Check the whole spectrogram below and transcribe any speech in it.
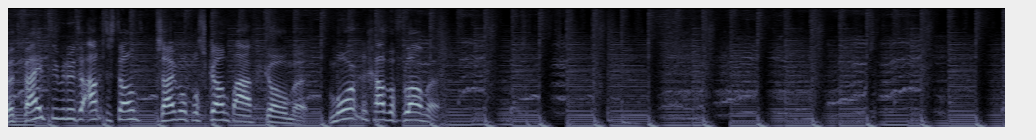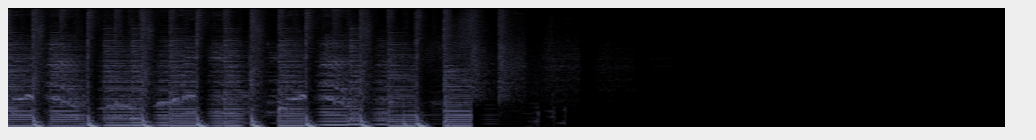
Met 15 minuten achterstand zijn we op ons kamp aangekomen. Morgen gaan we vlammen.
